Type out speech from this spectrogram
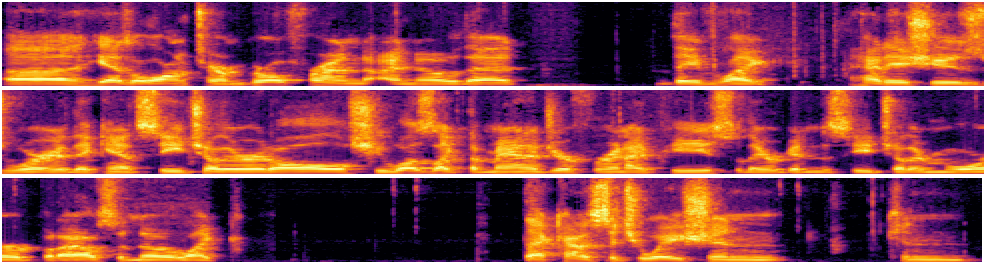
uh, he has a long term girlfriend. I know that they've like had issues where they can't see each other at all. She was like the manager for NIP, so they were getting to see each other more. But I also know like that kind of situation can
